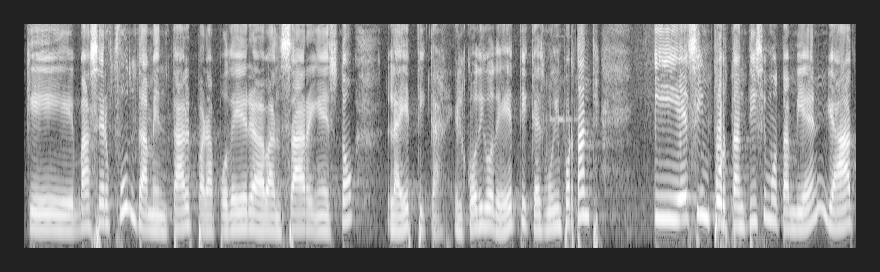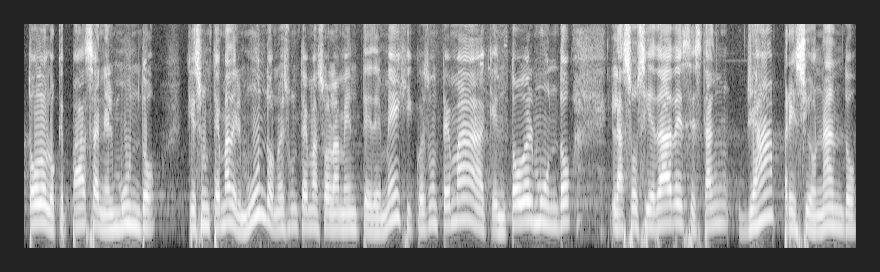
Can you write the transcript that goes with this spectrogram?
que va a ser fundamental para poder avanzar en esto, la ética, el código de ética es muy importante. Y es importantísimo también ya todo lo que pasa en el mundo, que es un tema del mundo, no es un tema solamente de México, es un tema que en todo el mundo las sociedades están ya presionando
